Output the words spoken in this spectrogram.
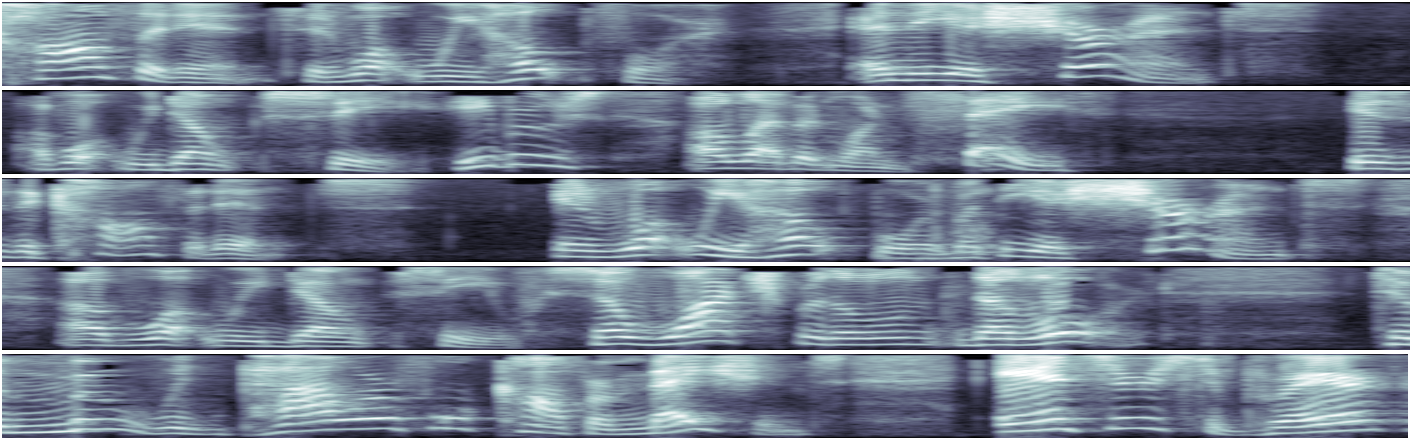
confidence in what we hope for and the assurance of what we don't see. Hebrews 11.1. Faith is the confidence in what we hope for, but the assurance of what we don't see. So watch for the, the Lord to move with powerful confirmations, answers to prayer.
